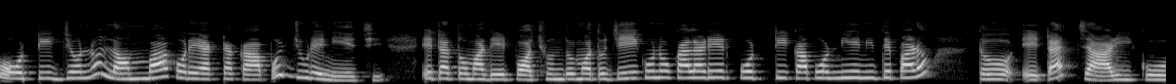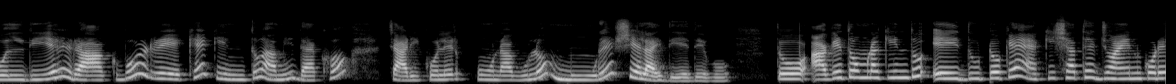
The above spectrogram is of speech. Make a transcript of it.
পট্টির জন্য লম্বা করে একটা কাপড় জুড়ে নিয়েছি। এটা তোমাদের পছন্দ মতো যে কোনো কালারের পট্টি কাপড় নিয়ে নিতে পারো। তো এটা চারিকোল দিয়ে রাখব, রেখে কিন্তু আমি দেখো চারিকোলের কোনাগুলো মুড়ে সেলাই দিয়ে দেব। তো আগে তোমরা কিন্তু এই দুটোকে একই সাথে জয়েন করে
